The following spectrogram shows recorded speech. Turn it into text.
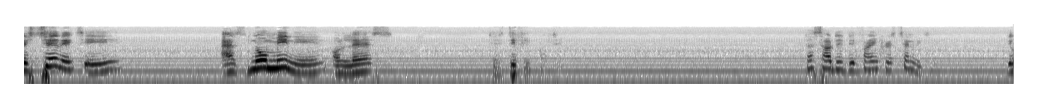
Christianity has no meaning unless there's difficulty. That's how they define Christianity. The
